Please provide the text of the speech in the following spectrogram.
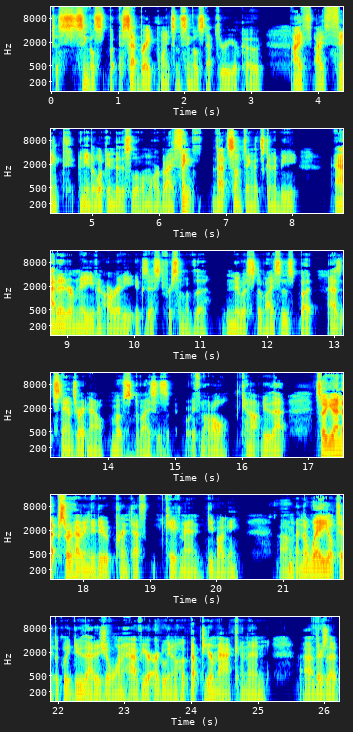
to single set breakpoints and single step through your code. I th- I think I need to look into this a little more, but I think that's something that's going to be added or may even already exist for some of the newest devices. But as it stands right now, most devices, if not all, cannot do that. So you end up sort of having to do printf caveman debugging. Um, and the way you'll typically do that is you'll want to have your Arduino hooked up to your Mac, and then uh, there's a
